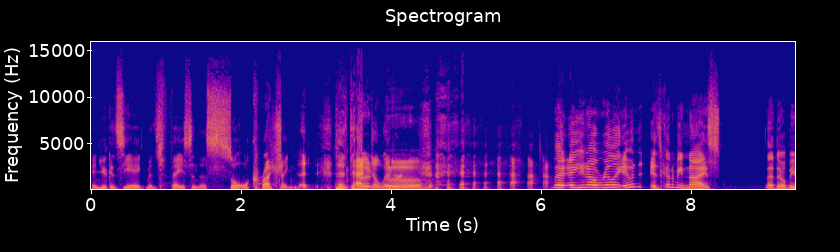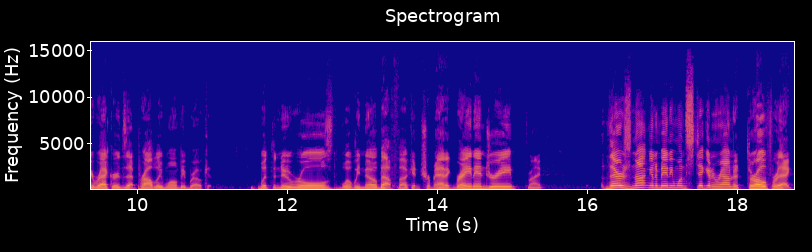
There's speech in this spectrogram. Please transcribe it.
And you can see Aikman's face and the soul crushing that that, that delivered but you know, really, it, it's going to be nice that there'll be records that probably won't be broken. With the new rules. What we know about fucking traumatic brain injury. right there's not going to be anyone sticking around to throw for that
